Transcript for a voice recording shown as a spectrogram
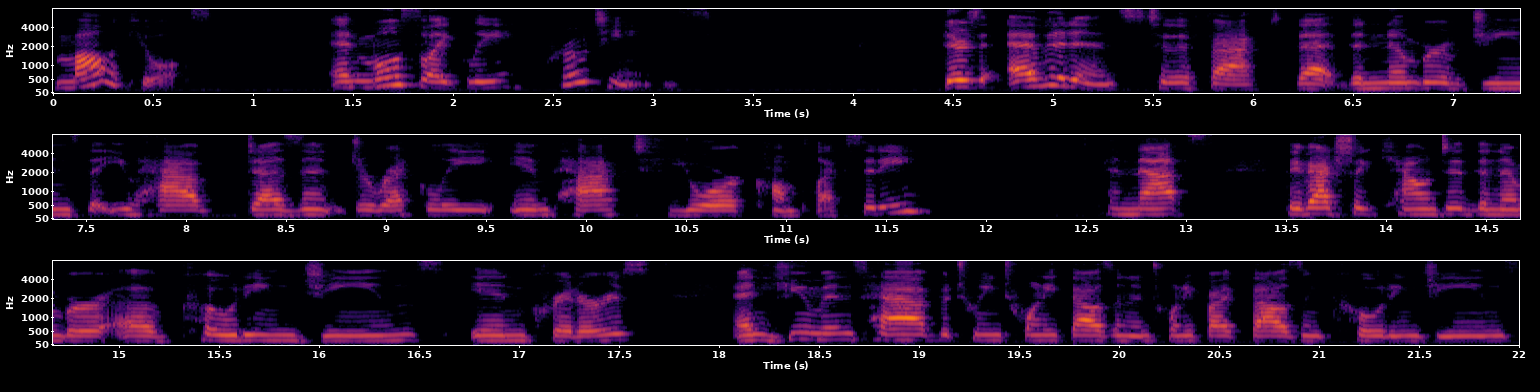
molecules, and most likely proteins. There's evidence to the fact that the number of genes that you have doesn't directly impact your complexity, and that's, they've actually counted the number of coding genes in critters, and humans have between 20,000 and 25,000 coding genes.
